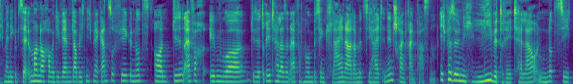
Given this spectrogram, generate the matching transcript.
Ich meine, die gibt's ja immer noch, aber die werden, glaube ich, nicht mehr ganz so viel genutzt. Und die sind einfach eben nur, diese Drehteller sind einfach nur ein bisschen kleiner, damit sie halt in den Schrank reinpassen. Ich persönlich liebe Drehteller und nutze sie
